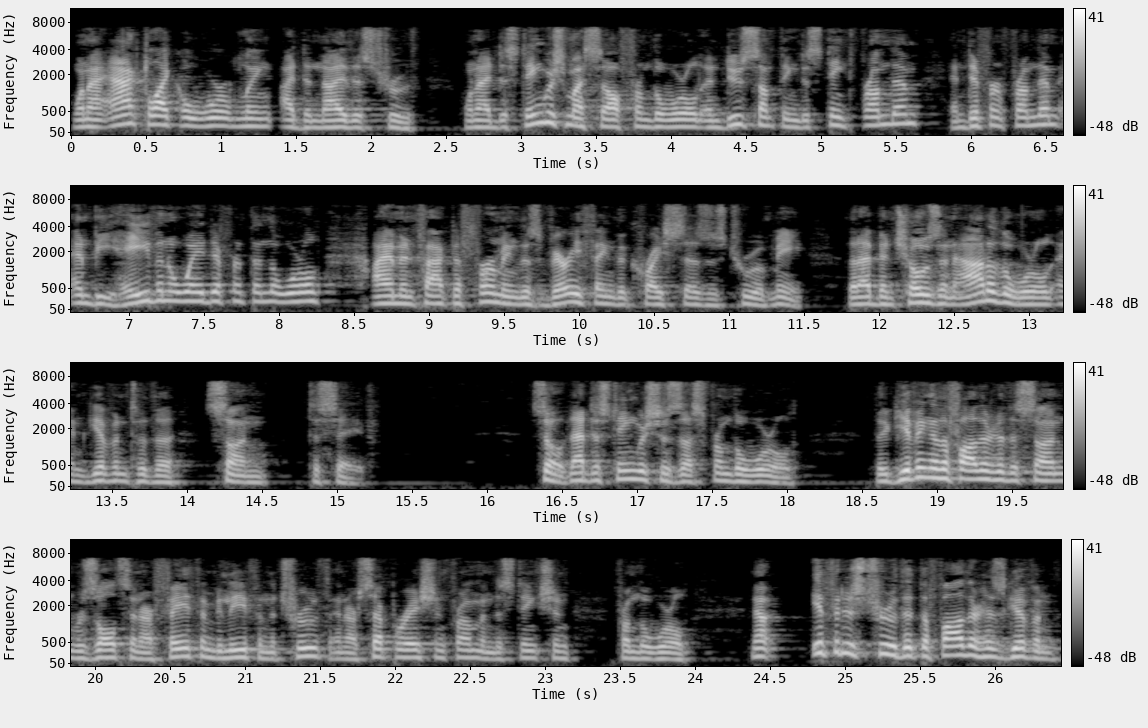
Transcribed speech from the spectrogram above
When I act like a worldling, I deny this truth. When I distinguish myself from the world and do something distinct from them and different from them and behave in a way different than the world, I am in fact affirming this very thing that Christ says is true of me. That I've been chosen out of the world and given to the Son to save. So that distinguishes us from the world. The giving of the Father to the Son results in our faith and belief in the truth and our separation from and distinction from the world. Now, if it is true that the Father has given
